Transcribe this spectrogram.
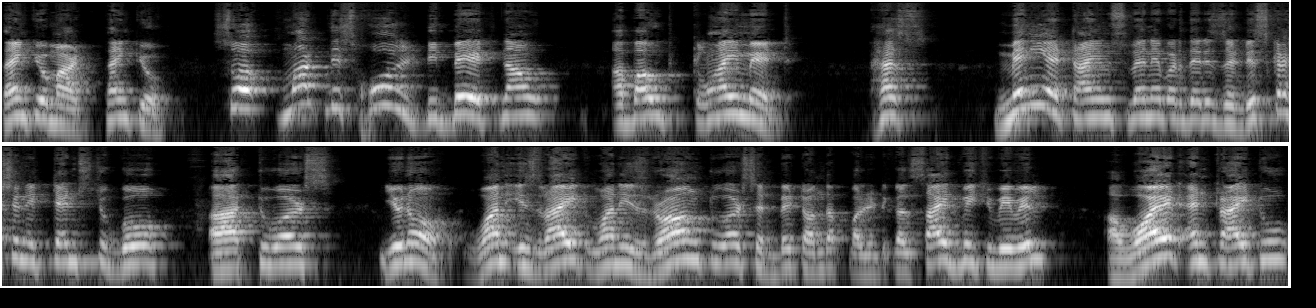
Thank you, Marc. Thank you. So, Marc, this whole debate now about climate has many a times, whenever there is a discussion, it tends to go uh, towards, you know, one is right, one is wrong, towards a bit on the political side, which we will avoid and try to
